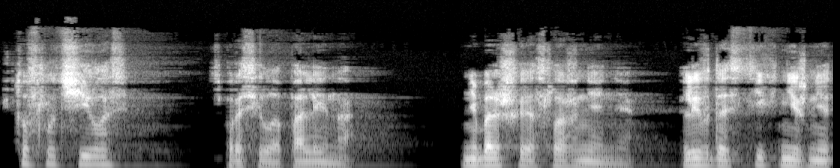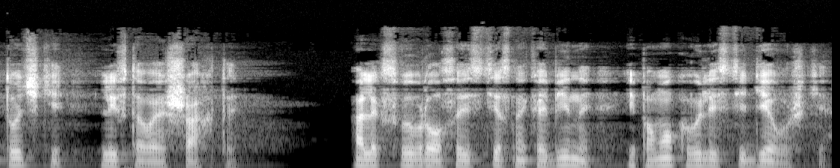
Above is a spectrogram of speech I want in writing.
«Что случилось?» – спросила Полина. Небольшие осложнения. Лифт достиг нижней точки лифтовой шахты. Алекс выбрался из тесной кабины и помог вылезти девушке.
